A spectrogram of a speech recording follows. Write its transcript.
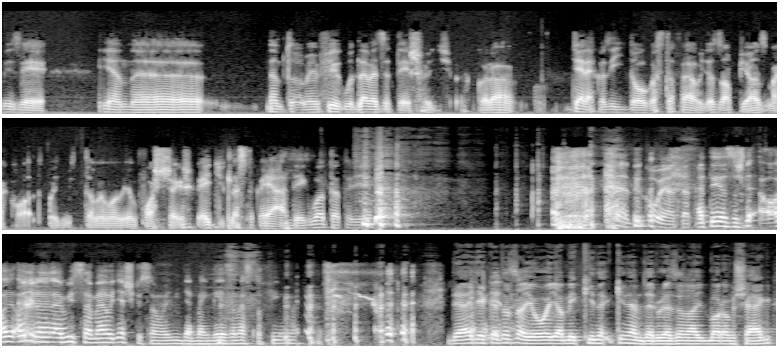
izé, ilyen, uh, nem tudom én, feel good levezetés, hogy akkor a gyerek az így dolgozta fel, hogy az apja az meghalt, vagy mit tudom én, valamilyen fasság, és akkor együtt lesznek a játékban, tehát hogy ilyen, Komolyan, tehát Hát én ezt a- annyira nem hiszem el, hogy esküszöm, hogy mindjárt megnézem ezt a filmet. De egyébként az a jó, hogy amíg ki, ki nem derül ez a nagy baromság,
